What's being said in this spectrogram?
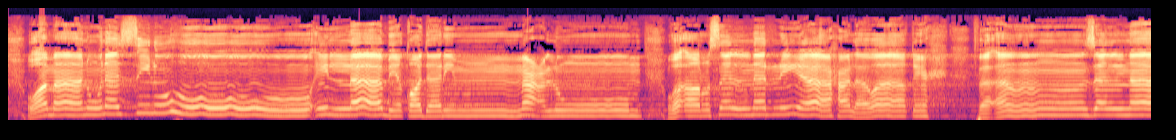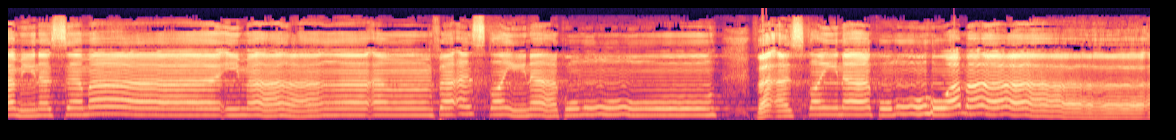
وما ننزله الا بقدر معلوم وارسلنا الرياح لواقح فانزلنا من السماء ماء فاسقيناكموه فأسقيناكموه وما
